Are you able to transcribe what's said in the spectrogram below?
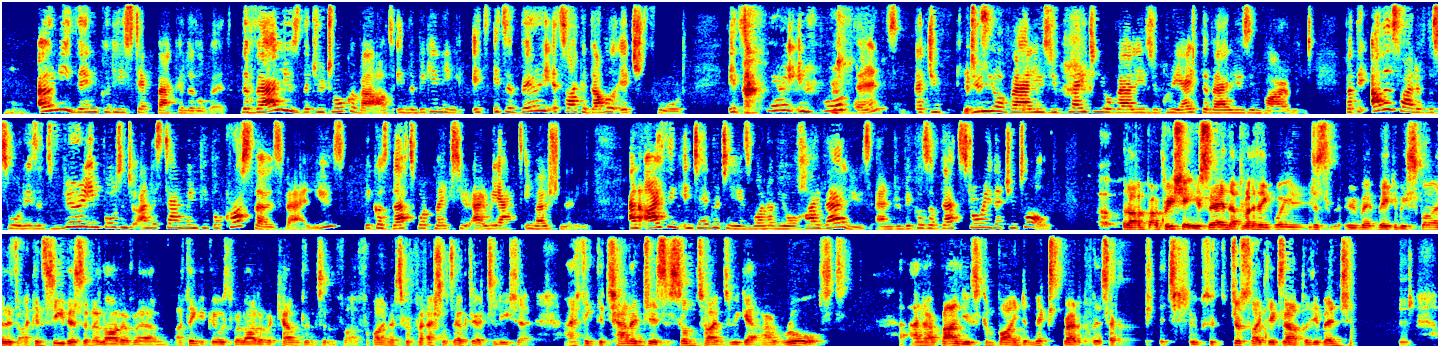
Mm. Only then could he step back a little bit. The values that you talk about in the beginning, it's, it's a very, it's like a double edged sword. It's very important that you yes. do your values, you play to your values, you create the values environment. But the other side of the sword is it's very important to understand when people cross those values because that's what makes you uh, react emotionally. And I think integrity is one of your high values, Andrew, because of that story that you told. I appreciate you saying that, but I think what you're just making me smile is I can see this in a lot of. Um, I think it goes for a lot of accountants and finance professionals out there, Talita. I think the challenge is sometimes we get our roles and our values combined and mixed rather than separated. So just like the example you mentioned,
